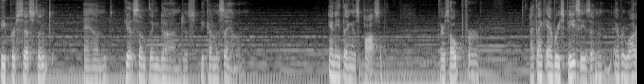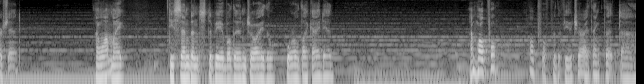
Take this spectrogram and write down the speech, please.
be persistent and get something done, just become a salmon. Anything is possible. There's hope for I think every species and every watershed. I want my descendants to be able to enjoy the world like I did. I'm hopeful, hopeful for the future. I think that uh,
